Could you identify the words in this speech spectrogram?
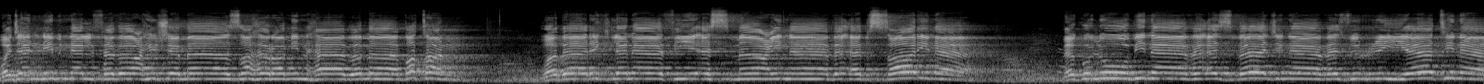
وجنبنا الفواحش ما ظهر منها وما بطن وبارك لنا في اسماعنا وابصارنا وقلوبنا وازواجنا وذرياتنا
